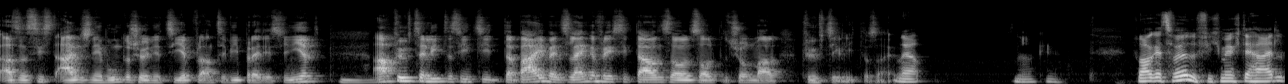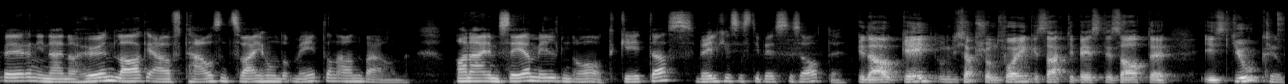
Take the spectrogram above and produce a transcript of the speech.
also es ist eigentlich eine wunderschöne Zierpflanze, wie prädestiniert. Mhm. Ab 15 Liter sind sie dabei. Wenn es längerfristig dauern soll, sollten es schon mal 50 Liter sein. Ja. Okay. Frage 12. Ich möchte Heidelbeeren in einer Höhenlage auf 1200 Metern anbauen. An einem sehr milden Ort. Geht das? Welches ist die beste Sorte? Genau, geht. Und ich habe schon vorhin gesagt, die beste Sorte ist Duke. Duke.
